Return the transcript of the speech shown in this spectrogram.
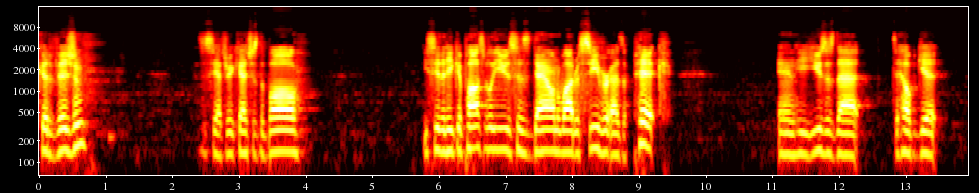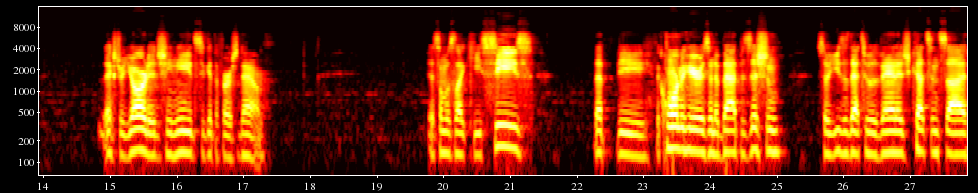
Good vision. See after he catches the ball. You see that he could possibly use his down wide receiver as a pick. And he uses that to help get extra yardage he needs to get the first down. It's almost like he sees that the the corner here is in a bad position, so uses that to advantage, cuts inside,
